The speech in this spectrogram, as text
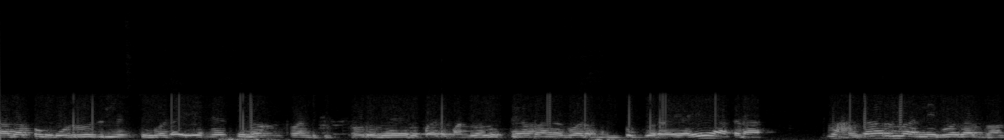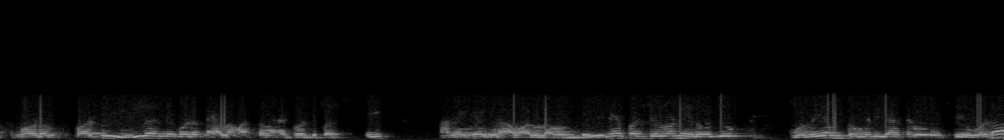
దాదాపు మూడు రోజుల నుంచి కూడా ఏజెన్సీలో ఉన్నటువంటి చిత్తూరు వేల రూపాయల మండలాలు తీవ్రంగా కూడా ముంపుకు గురయ్యాయి. అక్కడ రహదారులు అన్ని కూడా ధ్వంసం అవడంతో పాటు ఇళ్ళు అన్ని కూడా నేలమట్టమైనటువంటి పరిస్థితి. అనేక గ్రామాల్లో ఉంది. ఈ నేపథ్యంలోనే ఈ రోజు ఉదయం తొమ్మిది గంటల నుంచి కూడా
